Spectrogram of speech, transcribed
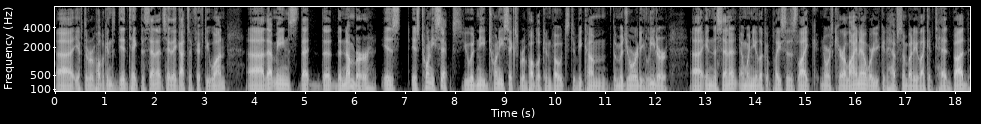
uh, if the Republicans did take the Senate, say they got to fifty one, uh, that means that the the number is is 26. You would need 26 Republican votes to become the majority leader uh, in the Senate. And when you look at places like North Carolina, where you could have somebody like a Ted Budd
